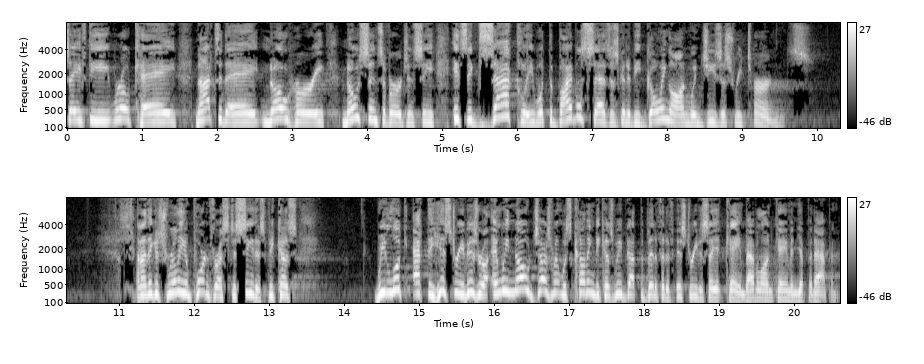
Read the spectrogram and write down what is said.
safety. We're okay. Not today. No hurry. No sense of urgency. It's exactly what the Bible says is going to be going on when Jesus returns. And I think it's really important for us to see this because we look at the history of Israel and we know judgment was coming because we've got the benefit of history to say it came. Babylon came and yep, it happened.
